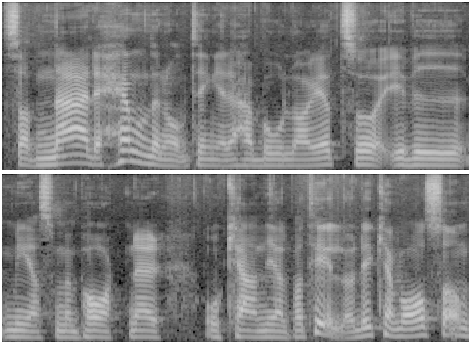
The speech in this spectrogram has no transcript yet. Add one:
Så att när det händer någonting i det här bolaget så är vi med som en partner och kan hjälpa till. Och det kan vara som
